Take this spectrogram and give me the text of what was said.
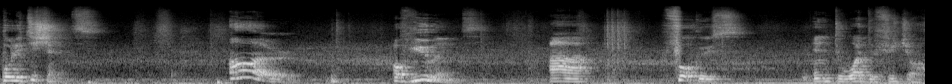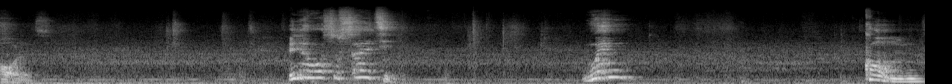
politicians all of humans are focused into what the future holds in our society when comes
